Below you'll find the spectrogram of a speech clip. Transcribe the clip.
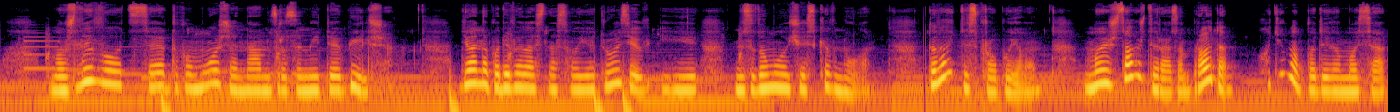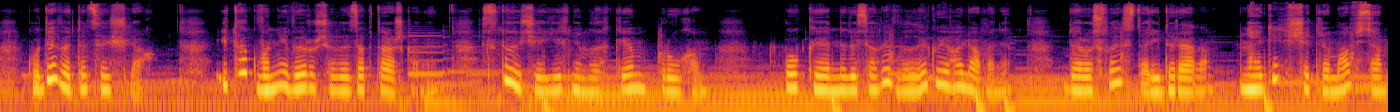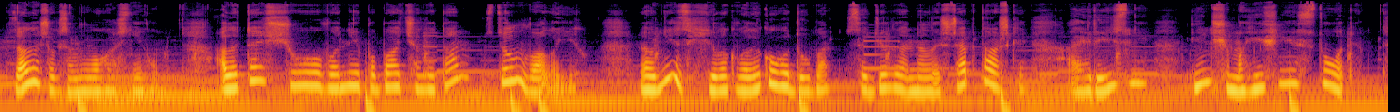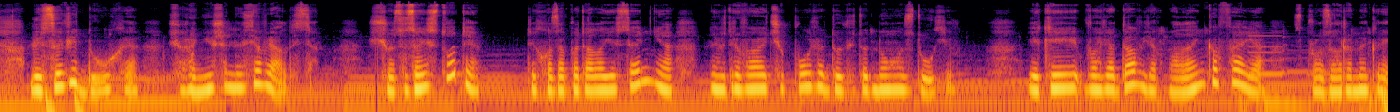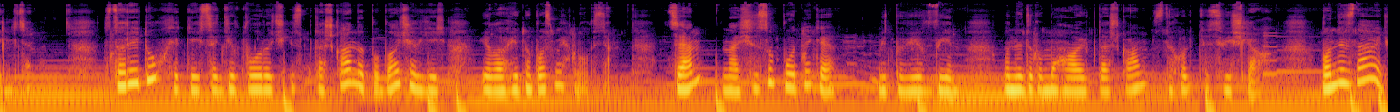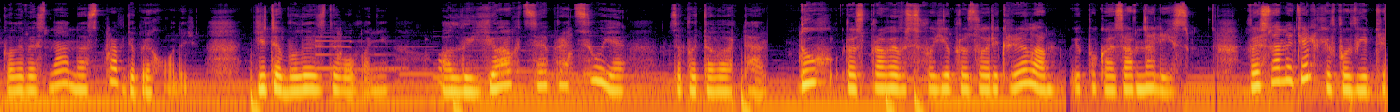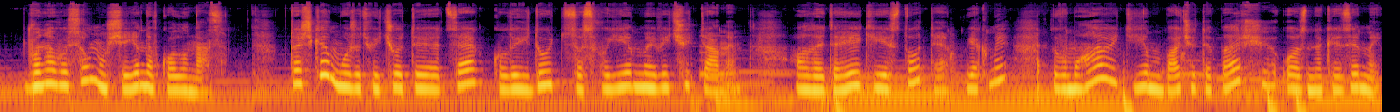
Можливо, це допоможе нам зрозуміти більше. Діана подивилась на своїх друзів і, не задумуючись, кивнула. Давайте спробуємо. Ми ж завжди разом, правда? Ходімо подивимося, куди веде цей шлях. І так вони вирушили за пташками, слідуючи їхнім легким рухом, поки не досягли великої галявини, де росли старі дерева, на яких ще тримався залишок зимового снігу. Але те, що вони побачили там, здивувало їх. На одній з гілок великого дуба сиділи не лише пташки, а й різні інші магічні істоти, лісові духи, що раніше не з'являлися. Що це за істоти? тихо запитала Єсенія, не відриваючи погляду від одного з духів, який виглядав як маленька фея з прозорими крильцями. Старий дух, який сидів поруч із пташками, побачив їх і лагідно посміхнувся. Це наші супутники, відповів він. Вони допомагають пташкам знаходити свій шлях. Вони знають, коли весна насправді приходить. Діти були здивовані. Але як це працює? запитав Артем. Дух розправив свої прозорі крила і показав на ліс. Весна не тільки в повітрі, вона в усьому, що є навколо нас. Пташки можуть відчути це, коли йдуть за своїми відчуттями, але деякі істоти, як ми, допомагають їм бачити перші ознаки зими,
